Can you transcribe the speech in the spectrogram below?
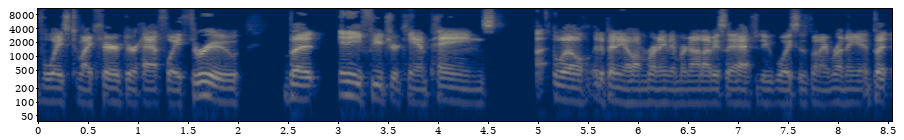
voice to my character halfway through. But any future campaigns, uh, well, depending on if I'm running them or not, obviously I have to do voices when I'm running it. But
